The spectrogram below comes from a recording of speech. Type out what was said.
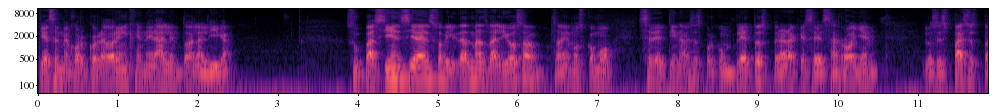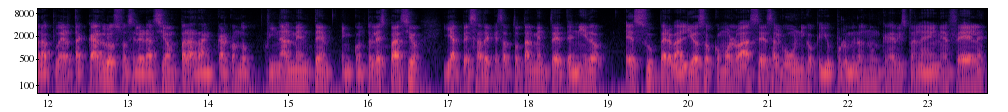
que es el mejor corredor en general en toda la liga. Su paciencia es su habilidad más valiosa. Sabemos cómo se detiene a veces por completo, esperar a que se desarrollen los espacios para poder atacarlos, su aceleración para arrancar cuando finalmente encontró el espacio y a pesar de que está totalmente detenido, es súper valioso como lo hace, es algo único que yo por lo menos nunca he visto en la NFL,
